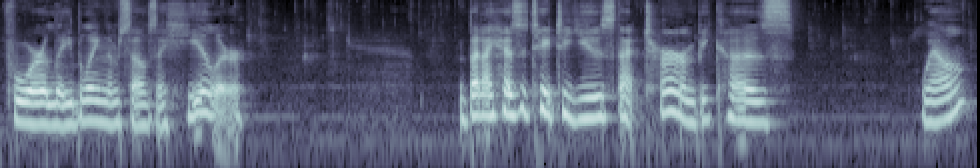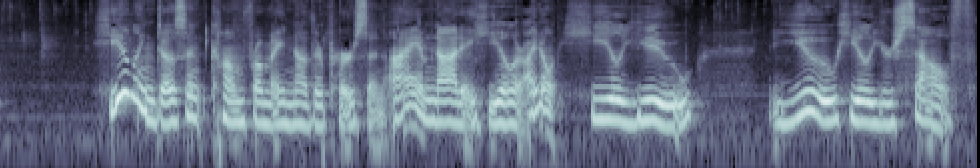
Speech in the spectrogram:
for labeling themselves a healer. But I hesitate to use that term because, well, healing doesn't come from another person. I am not a healer. I don't heal you. You heal yourself.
